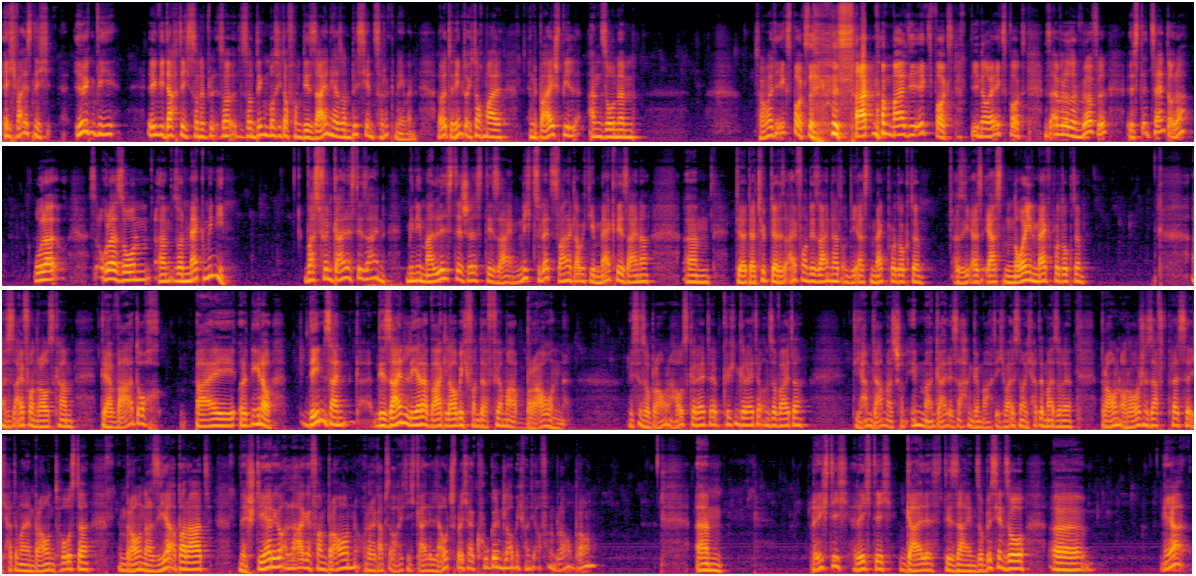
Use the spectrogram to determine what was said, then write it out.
Ich weiß nicht. Irgendwie, irgendwie dachte ich, so, eine, so, so ein Ding muss ich doch vom Design her so ein bisschen zurücknehmen. Leute, nehmt euch doch mal ein Beispiel an so einem Wir mal die Xbox. Sagen wir mal die Xbox. Die neue Xbox. Ist einfach nur so ein Würfel. Ist dezent, oder? Oder, oder so, ein, ähm, so ein Mac Mini. Was für ein geiles Design. Minimalistisches Design. Nicht zuletzt waren da, glaube ich, die Mac-Designer, ähm, der, der Typ, der das iPhone designt hat und die ersten Mac-Produkte, also die ersten neuen Mac-Produkte, als das iPhone rauskam, der war doch bei, oder nee, genau, dem sein Designlehrer war, glaube ich, von der Firma Braun. Wisst ihr so, Braun, Hausgeräte, Küchengeräte und so weiter. Die haben damals schon immer geile Sachen gemacht. Ich weiß noch, ich hatte mal so eine braun Orangensaftpresse, ich hatte mal einen braunen Toaster, einen braunen Rasierapparat, eine Stereoanlage von Braun oder da gab es auch richtig geile Lautsprecherkugeln, glaube ich, waren die auch von Braun? Braun? Ähm, richtig, richtig geiles Design. So ein bisschen so, äh, ja,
